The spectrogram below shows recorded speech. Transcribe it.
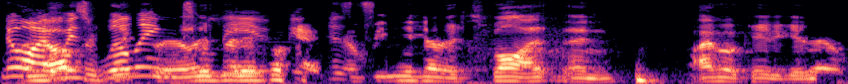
No, Uh, I was willing to leave if- okay, because If we need another spot, then I'm okay to get out.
